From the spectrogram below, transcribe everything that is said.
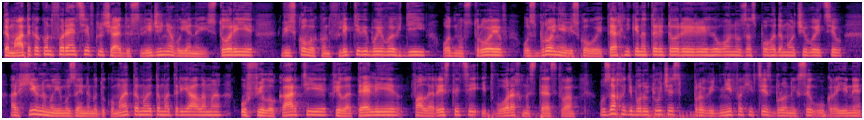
Тематика конференції включає дослідження воєнної історії, військових конфліктів і бойових дій, одностроїв, озброєння військової техніки на території регіону за спогадами очевидців, архівними і музейними документами та матеріалами, у філокартії, філателії, фалеристиці і творах мистецтва. У заході беруть участь провідні фахівці Збройних сил України,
